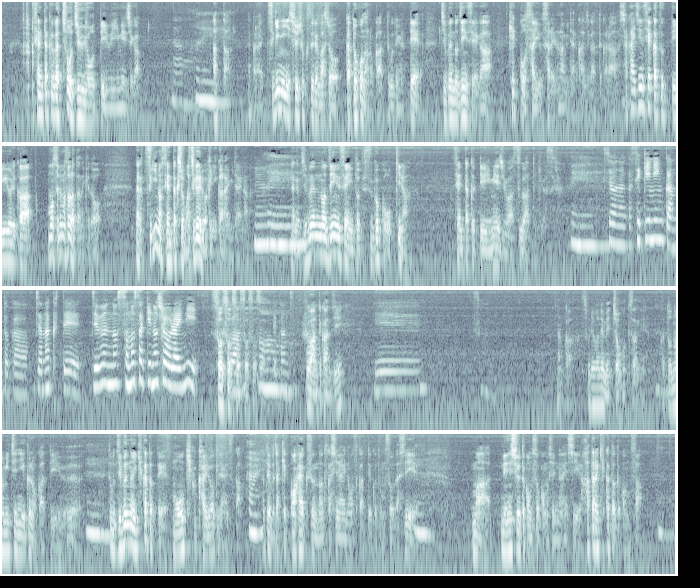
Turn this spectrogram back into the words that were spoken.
選択が超重要っていうイメージがあっただから次に就職する場所がどこなのかってことによって自分の人生が結構左右されるなみたいな感じがあったから社会人生活っていうよりかもうそれもそうだったんだけどなんか次の選択肢を間違えるわけにいかないみたいな。うん。なんか自分の人生にとってすごく大きな選択っていうイメージはすぐあった気がする。じゃあなんか責任感とかじゃなくて自分のその先の将来にそうそうそうそうそうそう。あー。って感じ。不安って感じへえなんかそれはねめっちゃ思ってたね。なんかどの道に行くのかっていう。うん。でも自分の生き方ってもう大きく変えるわけじゃないですか。はい。例えばじゃあ結婚早くするのとかしないのとかっていうこともそうだし、うん。まあ年収とかもそうかもしれないし働き方とかもさ、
